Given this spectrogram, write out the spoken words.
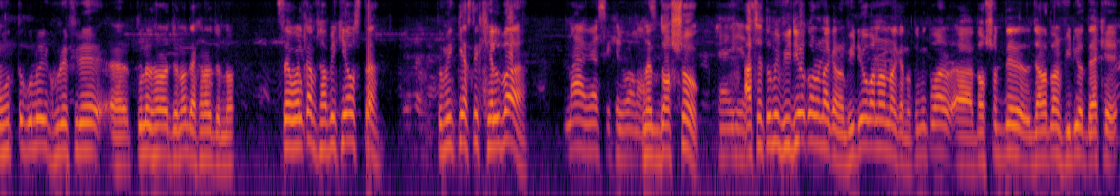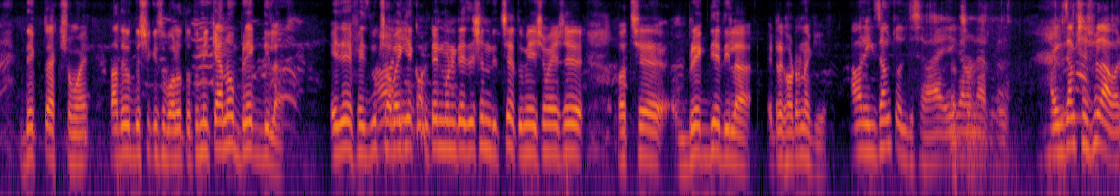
মুহূর্তগুলোই ঘুরে ফিরে তুলে ধরার জন্য দেখানোর জন্য। সে ওয়েলকাম সাফি কি অবস্থা? তুমি কি আজকে খেলবা? না আমি আজকে খেলব না। না দর্শক? হ্যাঁ আচ্ছা তুমি ভিডিও করো না কেন? ভিডিও বানাও না কেন? তুমি তোমার দর্শকদের যারা তোমার ভিডিও দেখে দেখতো এক সময় তাদের উদ্দেশ্যে কিছু বলো তো তুমি কেন ব্রেক দিলা? এই যে ফেসবুক সবাইকে কন্টেন্ট মনিটাইজেশন দিচ্ছে তুমি এই সময় এসে হচ্ছে ব্রেক দিয়ে দিলা এটার ঘটনা কি? আমার এক্সাম চলতেছে ভাই এই আচ্ছা। কারণে আর কি। এক্সাম শেষ হলে আবার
